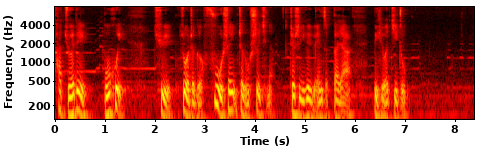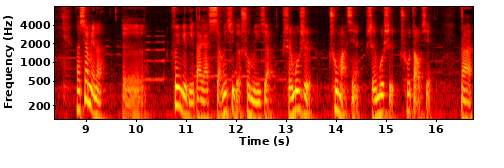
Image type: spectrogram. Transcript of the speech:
他绝对不会。去做这个附身这种事情的，这是一个原则，大家必须要记住。那下面呢，呃，分别给大家详细的说明一下什么是出马线，什么是出道线。那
